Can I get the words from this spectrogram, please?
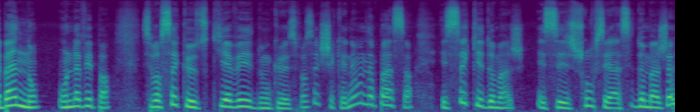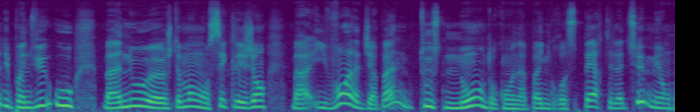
Eh ben non, on ne l'avait pas. C'est pour ça que ce qu'il y avait, donc euh, c'est pour ça que chaque année on n'a pas ça. Et c'est ça qui est dommage. Et c'est, je trouve que c'est assez dommageable du point de vue où, bah nous euh, justement, on sait que les gens, bah ils vont à la Japan, tous non, donc on n'a pas une grosse perte là-dessus, mais on,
